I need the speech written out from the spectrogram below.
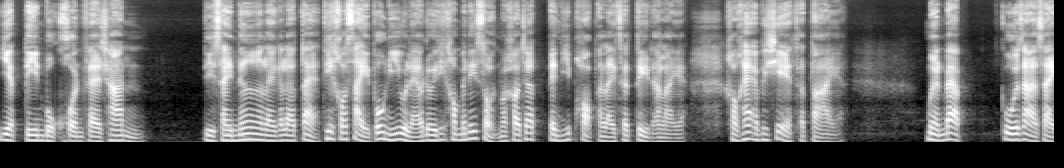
เหยียบตีนบุคคลแฟชั่น ดีไซเนอร์อะไรก็แล้ว แต่ที่เขาใส่พวกนี้อยู่แล้ว โดยที่เขาไม่ได้สนว่าเขาจะเป็นฮิปฮอปอะไร street อะไรอะ่ะเขาแค่ appreciate สไตล์อะเหมือนแบบกูใส่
